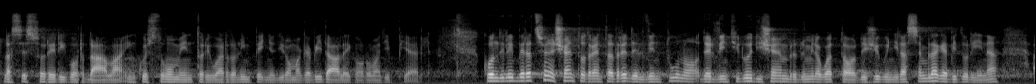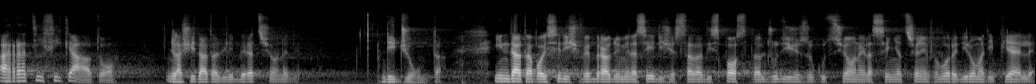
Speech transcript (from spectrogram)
l'assessore ricordava in questo momento riguardo l'impegno di Roma Capitale con Roma TPL. Con deliberazione 133 del, 21, del 22 dicembre 2014, quindi l'Assemblea Capitolina ha ratificato la citata deliberazione di giunta. In data poi 16 febbraio 2016 è stata disposta dal giudice esecuzione l'assegnazione in favore di Roma TPL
